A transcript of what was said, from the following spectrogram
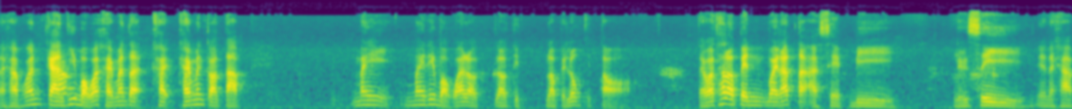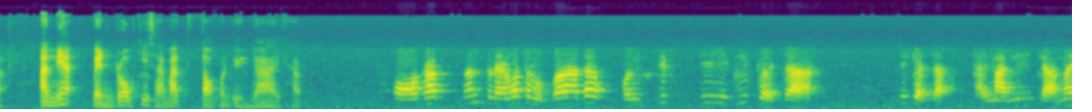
นะครับเพราะฉะนั้นการที่บอกว่าไขมันตะไขไขมันก่อตับไม่ไม่ได้บอกว่าเราเราติดเราเป็นโรคติดต่อ แต่ว่าถ้าเราเป็นไวรัสตับอักเสบ B หรือ C เนี่ยนะครับ อันเนี้ยเป็นโรคที่สามารถติดต่อคนอื่นได้ครับอ๋อครับนั่นแสดงว่าสรุปว่าถ้าคนที่ที่ที่เกิดจากที่เกิดจากไขมันนี่จะไม่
